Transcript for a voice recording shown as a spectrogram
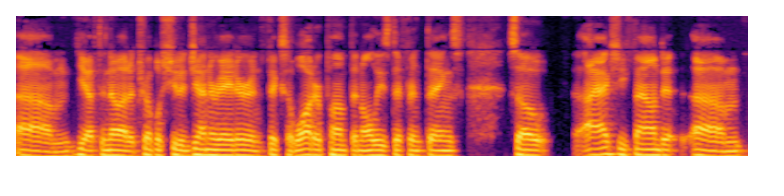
Um, you have to know how to troubleshoot a generator and fix a water pump and all these different things. So I actually found it um,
